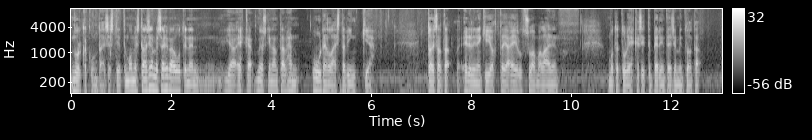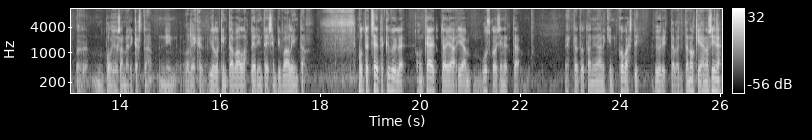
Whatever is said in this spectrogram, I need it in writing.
nurkkakuntaisesti. Että mun mielestä on siinä mielessä hyvä uutinen ja ehkä myöskin antaa vähän uudenlaista vinkkiä. Toisaalta edellinenkin johtaja ei ollut suomalainen, mutta tuli ehkä sitten perinteisemmin tuolta Pohjois-Amerikasta, niin oli ehkä jollakin tavalla perinteisempi valinta. Mutta et se, että kyvyille on käyttöä ja, ja uskoisin, että, että tota, niin ainakin kovasti yrittävät. Että Nokiahan on siinä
